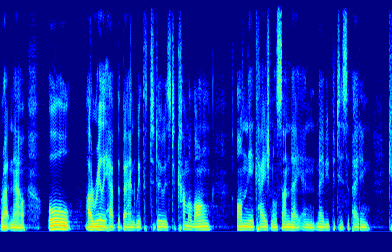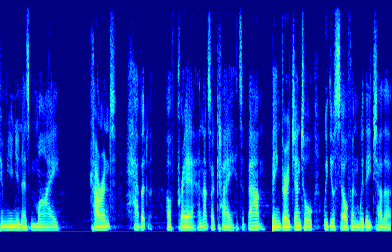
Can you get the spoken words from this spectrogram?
right now. All I really have the bandwidth to do is to come along on the occasional Sunday and maybe participate in communion as my current habit of prayer, and that's okay. It's about being very gentle with yourself and with each other,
